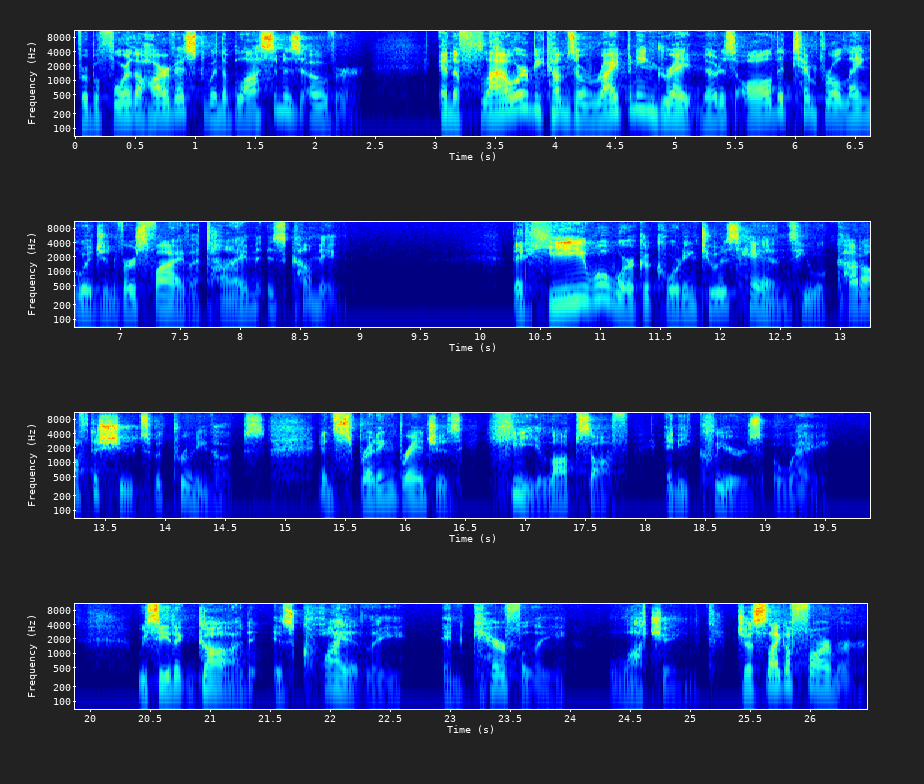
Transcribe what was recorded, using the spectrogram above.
For before the harvest, when the blossom is over, and the flower becomes a ripening grape, notice all the temporal language in verse 5 a time is coming that he will work according to his hands. He will cut off the shoots with pruning hooks, and spreading branches he lops off and he clears away. We see that God is quietly and carefully watching, just like a farmer.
